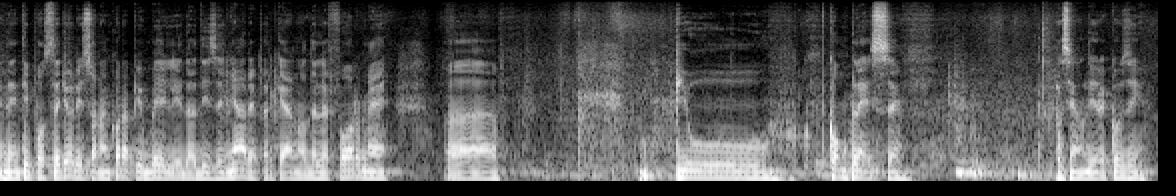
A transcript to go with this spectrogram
i denti posteriori sono ancora più belli da disegnare perché hanno delle forme uh, più complesse, possiamo dire così.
